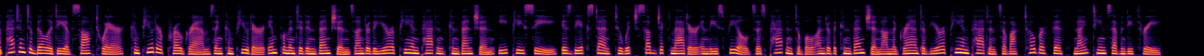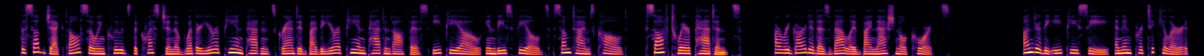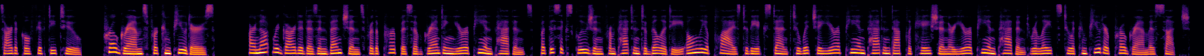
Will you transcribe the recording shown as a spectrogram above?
The patentability of software, computer programs and computer-implemented inventions under the European Patent Convention (EPC) is the extent to which subject matter in these fields is patentable under the Convention on the Grant of European Patents of October 5, 1973. The subject also includes the question of whether European patents granted by the European Patent Office (EPO) in these fields, sometimes called software patents, are regarded as valid by national courts. Under the EPC, and in particular its Article 52, "...programs for computers", are not regarded as inventions for the purpose of granting European patents, but this exclusion from patentability only applies to the extent to which a European patent application or European patent relates to a computer program as such.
